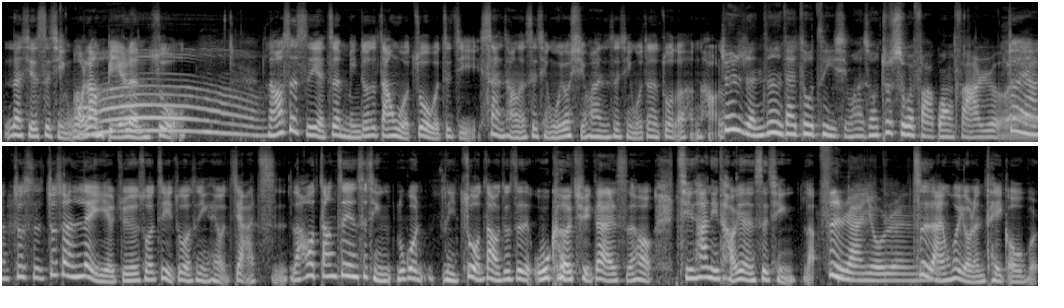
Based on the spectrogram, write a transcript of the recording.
那些事情我让别人做。然后事实也证明，就是当我做我自己擅长的事情，我又喜欢的事情，我真的做的很好了。就是人真的在做自己喜欢的时候，就是会发光发热。对啊，就是就算累，也觉得说自己做的事情很有价值。然后当这件事情如果你做到就是无可取代的时候，其他你讨厌的事情，自然有人，自然会有人 take over。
